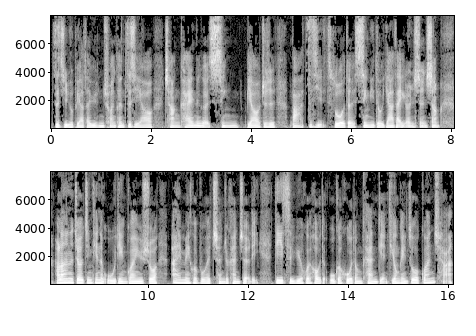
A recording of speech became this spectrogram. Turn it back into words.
自己就不要再晕船，可能自己也要敞开那个心，不要就是把自己所有的心力都压在在一个人身上。好了，那就今天的五点关于说暧昧会不会成，就看这里。第一次约会后的五个互动看点，提供给你做观察。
